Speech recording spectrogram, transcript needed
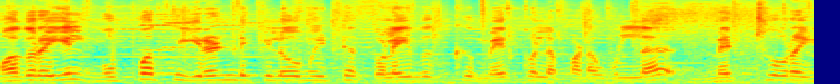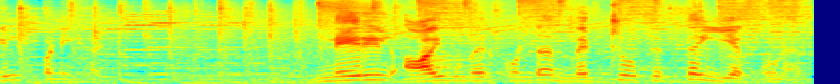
மதுரையில் முப்பத்தி இரண்டு கிலோமீட்டர் தொலைவுக்கு மேற்கொள்ளப்பட உள்ள மெட்ரோ ரயில் பணிகள். நேரில் ஆய்வு மேற்கொண்ட மெட்ரோ திட்ட இயக்குனர்.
